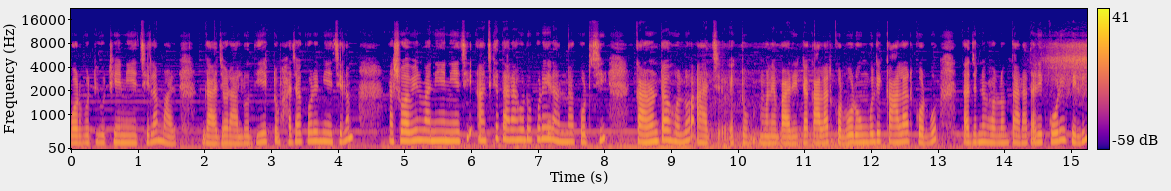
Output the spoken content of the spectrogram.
বরবটি উঠিয়ে নিয়েছিলাম আর গাজর আলু দিয়ে একটু ভাজা করে নিয়েছিলাম আর সোয়াবিন বানিয়ে নিয়েছি। আজকে তাড়াহুড়ো করেই রান্না করছি। কারণটা হলো আজ একটু মানে বাড়িটা কালার করব রঙগুলি কালার করব, তার জন্য ভাবলাম তাড়াতাড়ি করে ফেলি।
